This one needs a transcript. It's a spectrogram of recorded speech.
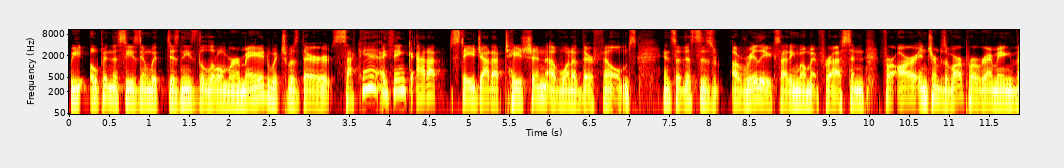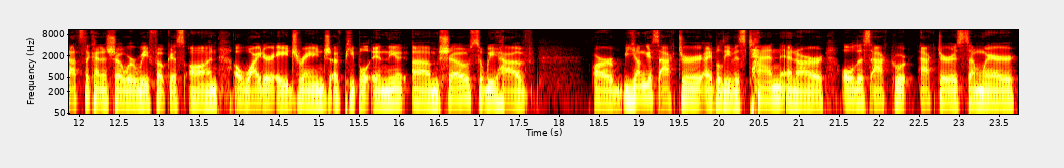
we opened the season with Disney's The Little Mermaid, which was their second, I think, adapt- stage adaptation of one of their films. And so this is a really exciting moment for us. And for our, in terms of our programming, that's the kind of show where we focus on a wider age range of people in the um, show. So we have our youngest actor, I believe, is 10, and our oldest actor, actor is somewhere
